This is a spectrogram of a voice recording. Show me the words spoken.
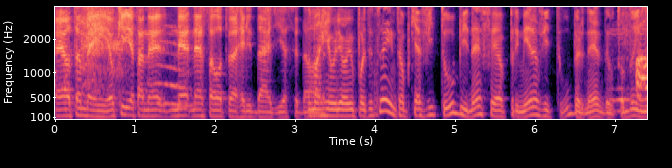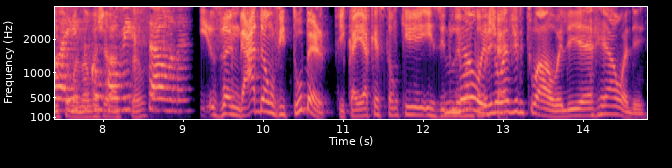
É, eu também. Eu queria estar ne- ne- nessa outra realidade. Ia ser da Uma hora. reunião importante, né? Então, porque a VTube, né, foi a primeira VTuber, né? Deu todo o fala início a uma nova com geração. convicção, né? Zangado é um VTuber? Fica aí a questão que Isidro levantou Não, no ele não é virtual, ele é real ali.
